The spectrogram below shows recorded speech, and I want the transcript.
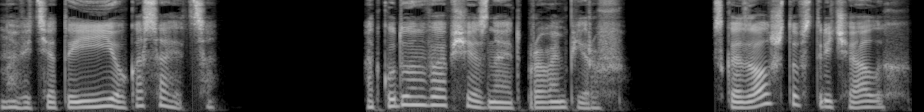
Но ведь это и ее касается. Откуда он вообще знает про вампиров? Сказал, что встречал их.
